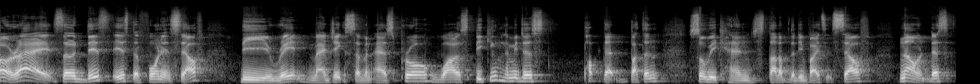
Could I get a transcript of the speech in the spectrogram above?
Alright, so this is the phone itself, the Red Magic 7S Pro. While speaking, let me just pop that button so we can start up the device itself. Now, there's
